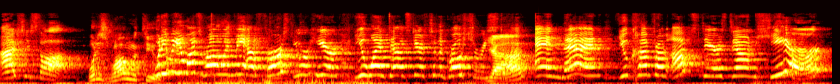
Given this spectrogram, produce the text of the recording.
Actually, stop. What is wrong with you? What do you mean what's wrong with me? At first you were here, you went downstairs to the grocery Yeah. store. And then you come from upstairs down here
